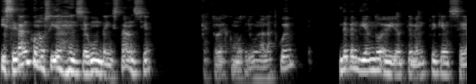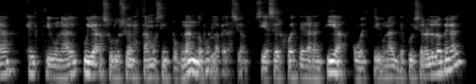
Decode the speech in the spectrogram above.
Y serán conocidas en segunda instancia, esto es como tribunal adcue, dependiendo evidentemente quién sea el tribunal cuya resolución estamos impugnando por la apelación. Si es el juez de garantía o el tribunal de juicio oral o penal,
